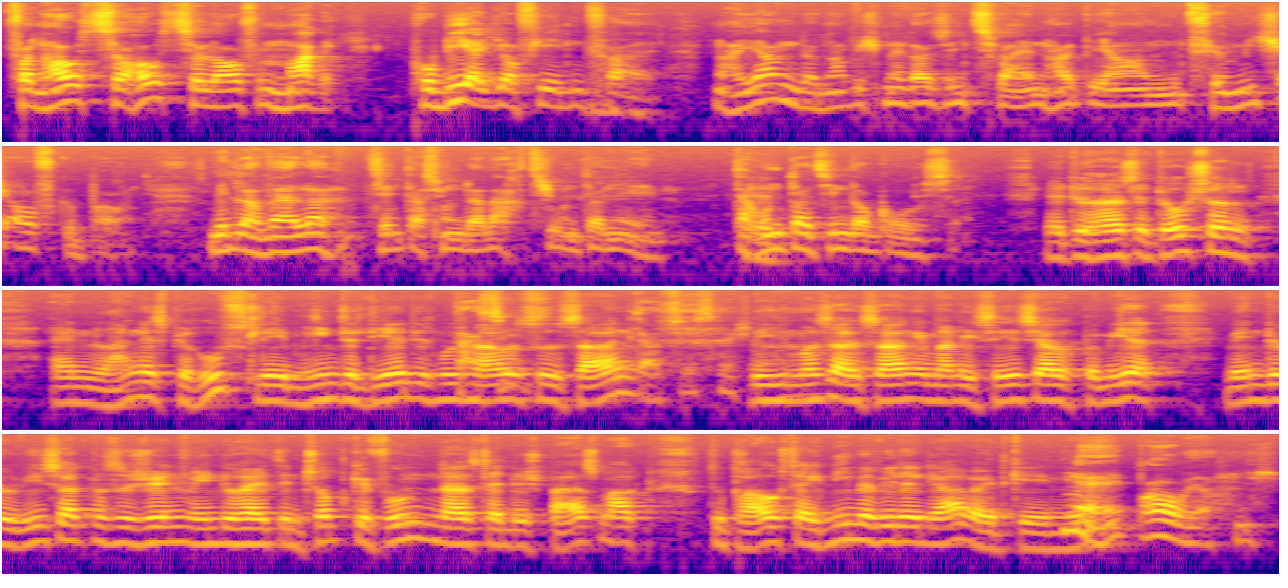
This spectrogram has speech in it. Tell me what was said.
Von Haus zu Haus zu laufen, mache ich. Probiere ich auf jeden Fall. Naja, und dann habe ich mir das in zweieinhalb Jahren für mich aufgebaut. Mittlerweile sind das 180 Unternehmen. Darunter ja. sind auch große. Ja, du hast ja doch schon ein langes Berufsleben hinter dir, das muss das man auch so sagen. Das ist richtig. Ich muss auch sagen, ich meine, ich sehe es ja auch bei mir, wenn du, wie sagt man so schön, wenn du halt den Job gefunden hast, der dir Spaß macht, du brauchst eigentlich nie mehr wieder in die Arbeit gehen. Ne? Nee, brauche ich auch nicht.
